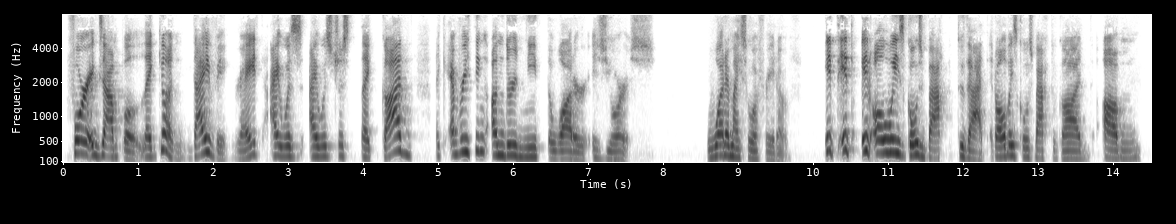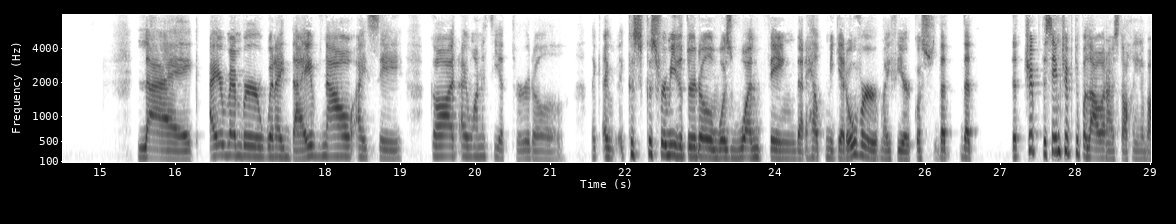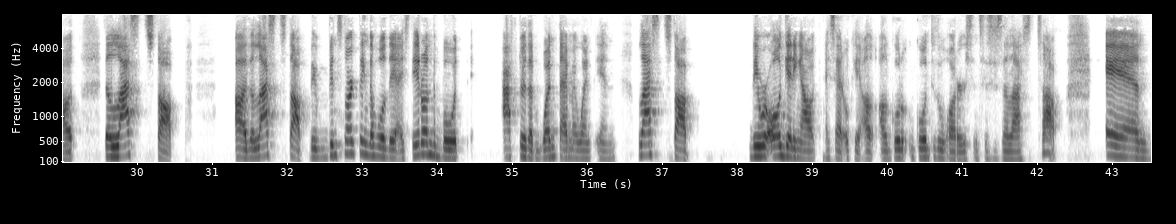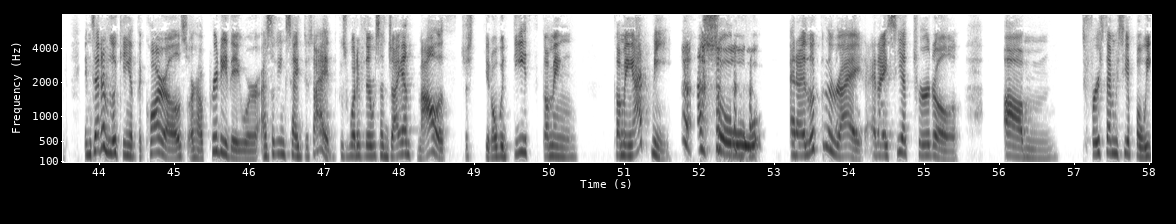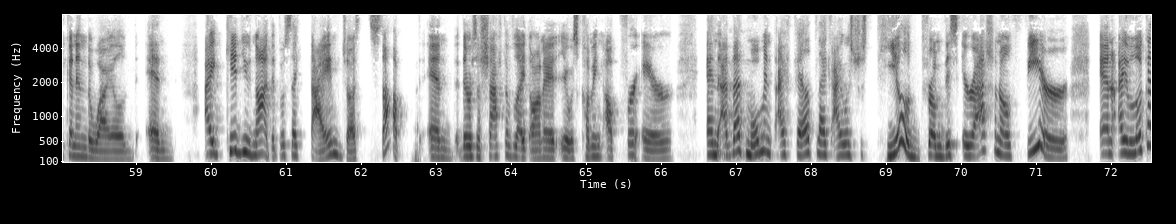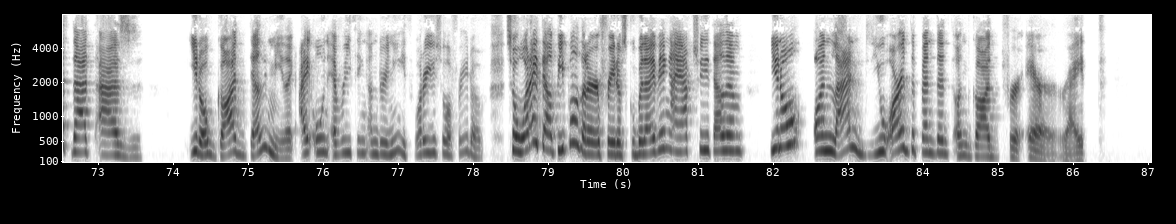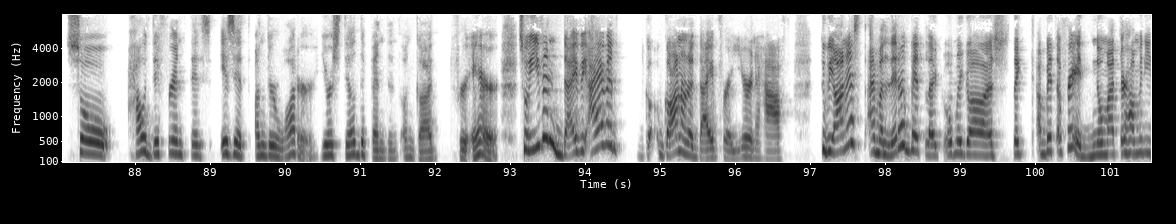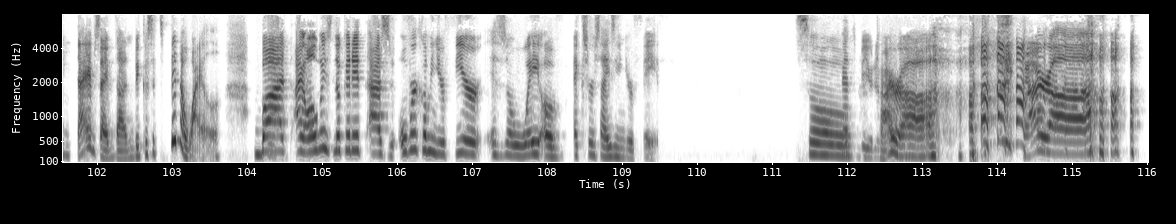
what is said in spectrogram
For example like yon diving right? I was i was just like god like everything underneath the water is yours. What am i so afraid of? It it it always goes back to that. It always goes back to god. Um like i remember when i dive now i say god i want to see a turtle like i because because for me the turtle was one thing that helped me get over my fear because that that the trip, the same trip to Palawan I was talking about, the last stop, uh, the last stop. They've been snorkeling the whole day. I stayed on the boat after that one time I went in. Last stop, they were all getting out. I said, okay, I'll, I'll go, go into the water since this is the last stop. And instead of looking at the corals or how pretty they were, I was looking side to side because what if there was a giant mouth just, you know, with teeth coming coming at me? so and I look to the right and I see a turtle. Um first time I see a pawikan in the wild and I kid you not, it was like time just stopped. And there was a shaft of light on it. It was coming up for air. And at that moment, I felt like I was just healed from this irrational fear. And I look at that as, you know, God telling me, like, I own everything underneath. What are you so afraid of? So, what I tell people that are afraid of scuba diving, I actually tell them, you know, on land, you are dependent on God for air, right? So, how different is is it underwater? You're still dependent on God for air. So even diving, I haven't g- gone on a dive for a year and a half. To be honest, I'm a little bit like, oh my gosh, like a bit afraid. No matter how many dives I've done, because it's been a while. But I always look at it as overcoming your fear is a way of exercising your faith. So That's beautiful. Kara. Kara.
